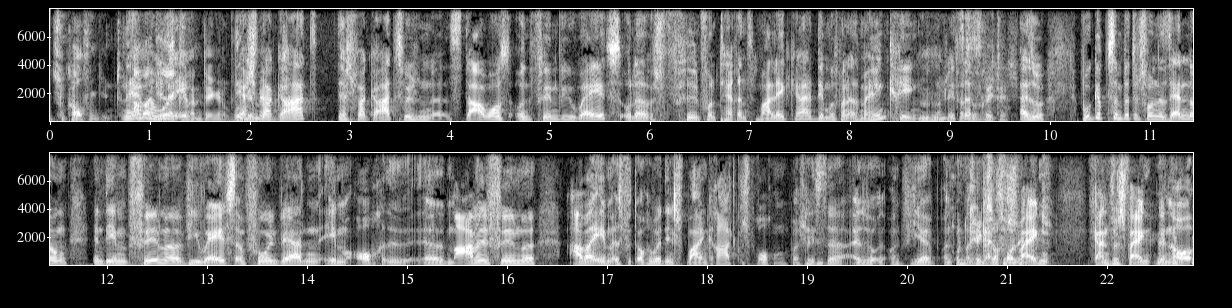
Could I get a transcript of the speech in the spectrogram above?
zu kaufen gibt. Naja, Aber die leckeren Dinge. Der Spagat, der Spagat zwischen Star Wars und Film wie Waves oder Film von Terence Malick, ja, den muss man erstmal hinkriegen. Mhm, das ist richtig. Also, wo gibt es denn bitte schon eine Sendung, in dem Filme wie Waves empfohlen werden, eben auch äh, Marvel-Filme, aber eben es wird auch über den schmalen Grad gesprochen, verstehst mhm. du? Also, und wir, und, und, und Kings of Hollywood. Schweigen, Ganz zu schweigen, genau.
